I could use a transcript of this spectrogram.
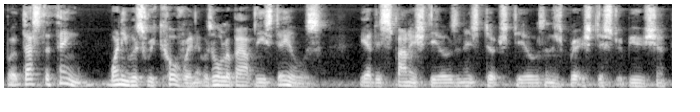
but that's the thing. When he was recovering, it was all about these deals. He had his Spanish deals and his Dutch deals and his British distribution,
